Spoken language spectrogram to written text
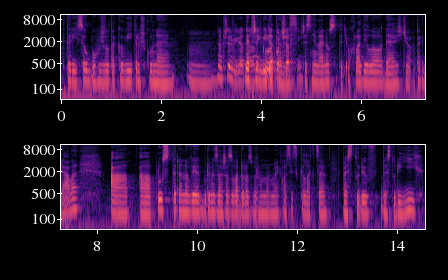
který jsou bohužel takový trošku ne, mm, nepředvídatelný, nepředvídatelný počasí. Přesně, najednou se teď ochladilo, déšť jo, a tak dále. A, a plus teda nově budeme zařazovat do rozvrhu normální klasické lekce ve, studiu, ve studiích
